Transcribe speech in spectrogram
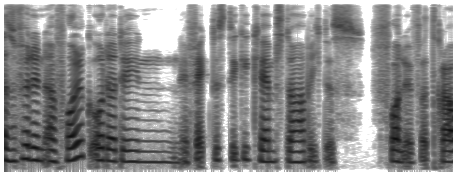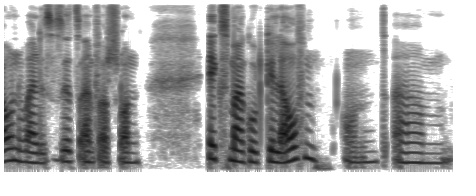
Also für den Erfolg oder den Effekt des Digicamps, da habe ich das volle Vertrauen, weil das ist jetzt einfach schon x-mal gut gelaufen und ähm,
